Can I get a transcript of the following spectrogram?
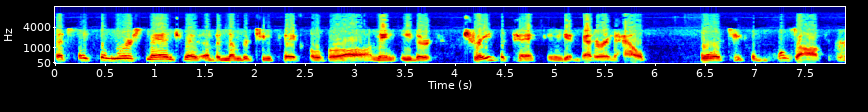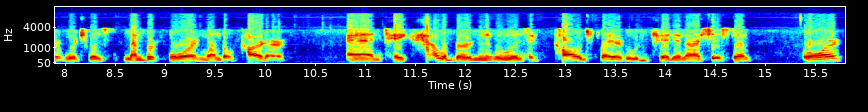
that's like the worst management of a number two pick overall. I mean, either trade the pick and get better in health, or take the Bulls offer, which was number four and Wendell Carter, and take Halliburton, who was a college player who would fit in our system, or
